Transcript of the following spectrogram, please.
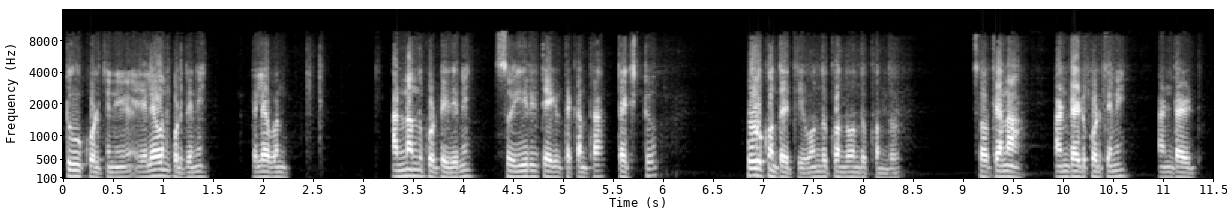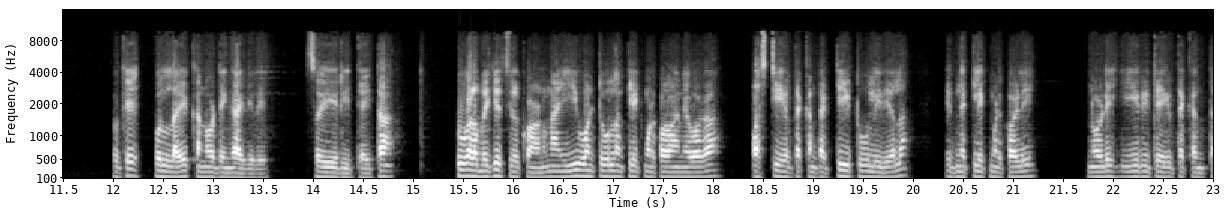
ಟೂ ಕೊಡ್ತೀನಿ ಎಲೆವನ್ ಕೊಡ್ತೀನಿ ಎಲೆವನ್ ಹನ್ನೊಂದು ಕೊಟ್ಟಿದ್ದೀನಿ. ಸೊ ಈ ರೀತಿಯಾಗಿರ್ತಕ್ಕಂಥ ಟೆಕ್ಸ್ಟು ಕೂಡ್ಕೊತೈತಿ ಒಂದಕ್ಕೊಂದು ಒಂದಕ್ಕೊಂದು. ಸೊ ಓಕೆನಾ ಹಂಡ್ರೆಡ್ ಕೊಡ್ತೀನಿ ಹಂಡ್ರೆಡ್ ಓಕೆ ಫುಲ್ ಆಗಿ ಕನ್ವರ್ಟಿಂಗ್ ಆಗಿದೆ. ಸೊ ಈ ರೀತಿ ಆಯಿತಾ? ಟೂಗಳ ಬಗ್ಗೆ ತಿಳ್ಕೊಳ್ಳೋಣ. ಈ ಒಂದು ಟೂಲ್ನ ಕ್ಲಿಕ್ ಮಾಡ್ಕೊಳ್ಳೋಣ ಇವಾಗ. ಫಸ್ಟ್ ಇರ್ತಕ್ಕಂಥ ಟಿ ಟೂಲ್ ಇದೆಯಲ್ಲ ಇದನ್ನ ಕ್ಲಿಕ್ ಮಾಡ್ಕೊಳ್ಳಿ. ನೋಡಿ, ಈ ರೀತಿಯಾಗಿರ್ತಕ್ಕಂಥ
